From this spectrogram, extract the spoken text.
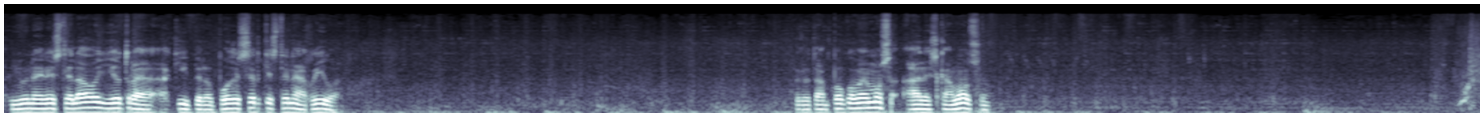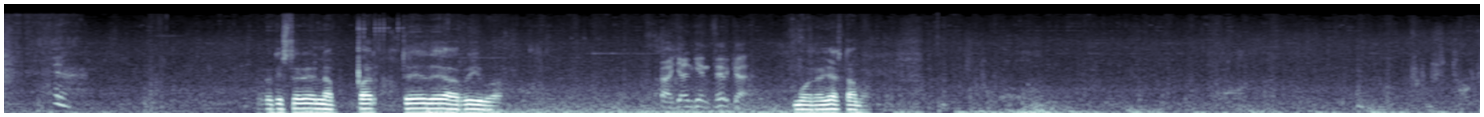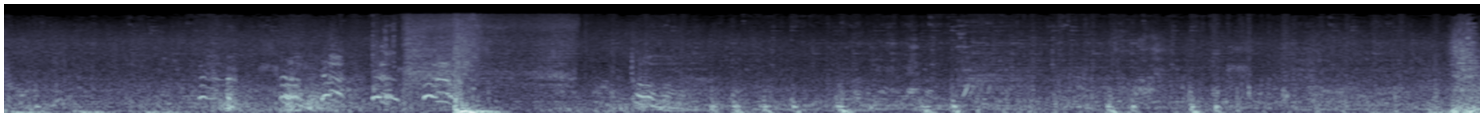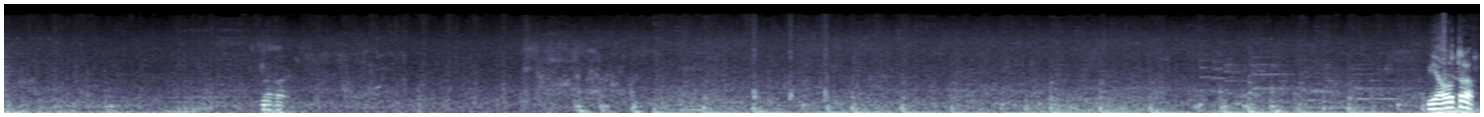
Hay una en este lado y otra aquí, pero puede ser que estén arriba. Pero tampoco vemos al escamoso. En la parte de arriba. Hay alguien cerca. Bueno, ya estamos. Había otra.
